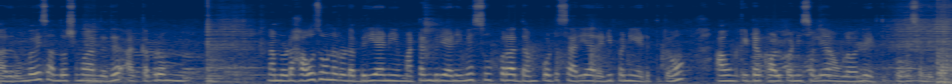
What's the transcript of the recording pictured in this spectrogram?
அது ரொம்பவே சந்தோஷமாக இருந்தது. அதுக்கப்புறம் நம்மளோட ஹவுஸ் ஓனரோட பிரியாணி மட்டன் பிரியாணியுமே சூப்பராக தம் போட்டு சரியாக ரெடி பண்ணி எடுத்துட்டோம். அவங்கக்கிட்ட கால் பண்ணி சொல்லி அவங்கள வந்து எடுத்துகிட்டு போக சொல்லிட்டோம்.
